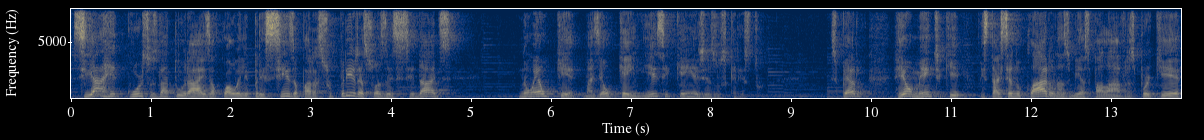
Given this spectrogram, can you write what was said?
Se há recursos naturais ao qual ele precisa para suprir as suas necessidades, não é o que, mas é o quem. E esse quem é Jesus Cristo. Espero realmente que estar sendo claro nas minhas palavras, porque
